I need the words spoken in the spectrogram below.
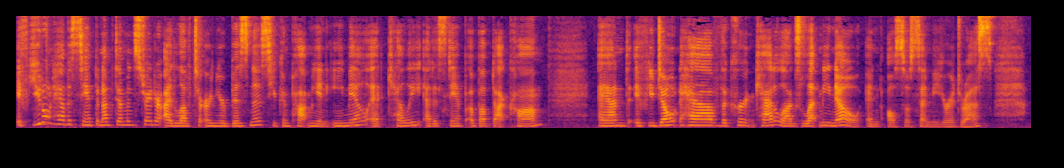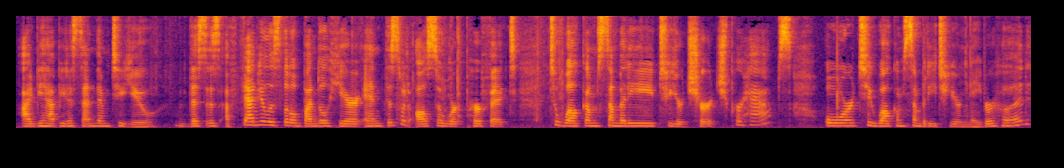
If you don't have a Stampin' Up! demonstrator, I'd love to earn your business. You can pop me an email at kelly at a. And if you don't have the current catalogs, let me know and also send me your address. I'd be happy to send them to you. This is a fabulous little bundle here, and this would also work perfect to welcome somebody to your church, perhaps, or to welcome somebody to your neighborhood.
